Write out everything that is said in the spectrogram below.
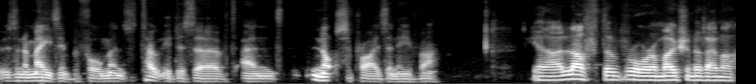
was an amazing performance, totally deserved and not surprising either. Yeah, I love the raw emotion of Emma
